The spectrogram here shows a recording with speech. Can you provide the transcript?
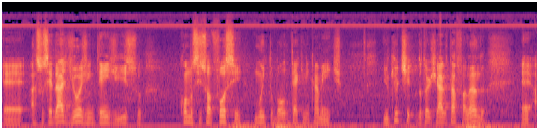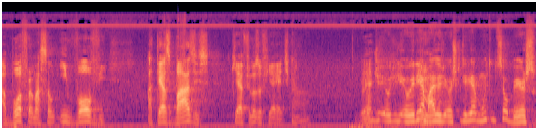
é, a sociedade de hoje entende isso como se só fosse muito bom tecnicamente. E o que o, o Dr. Tiago está falando é a boa formação envolve até as bases que é a filosofia ética. Eu, né? eu, di- eu iria E- mais, eu, eu acho que diria muito do seu berço.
